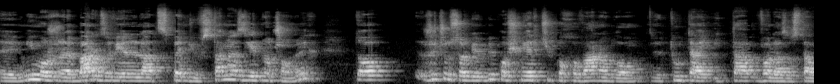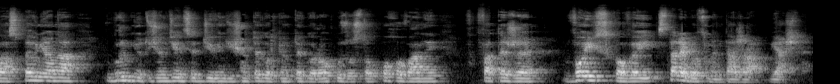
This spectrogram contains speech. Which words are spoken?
Y, Mimo, że bardzo wiele lat spędził w Stanach Zjednoczonych, to życzył sobie, by po śmierci pochowano go tutaj i ta wola została spełniona. W grudniu 1995 roku został pochowany w kwaterze wojskowej Starego Cmentarza w Jaśle.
